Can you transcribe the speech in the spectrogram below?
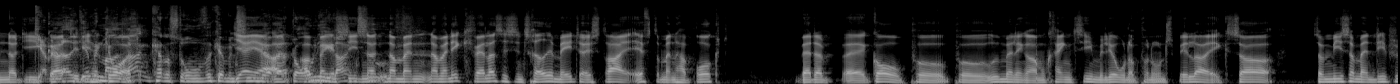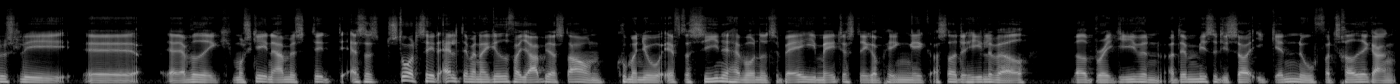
når de har gør det, de igennem en har meget gjort, lang katastrofe, kan man ja, sige, ja, at være og, og dårlig man i kan lang sige, tid. når, når, man, når man ikke kvalder til sin tredje major i streg, efter man har brugt, hvad der øh, går på, på udmeldinger omkring 10 millioner på nogle spillere, ikke, så, så misser man lige pludselig, øh, ja, jeg ved ikke, måske nærmest, det, det, altså stort set alt det, man har givet for Jabi og Stavn, kunne man jo efter sine have vundet tilbage i major sticker penge, ikke? og så har det hele været, været break-even, og dem misser de så igen nu for tredje gang,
